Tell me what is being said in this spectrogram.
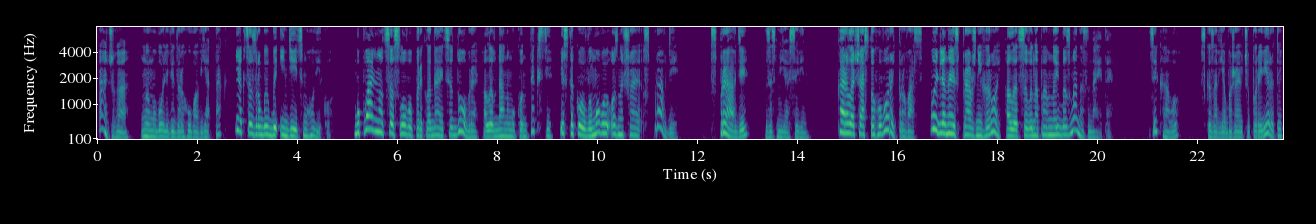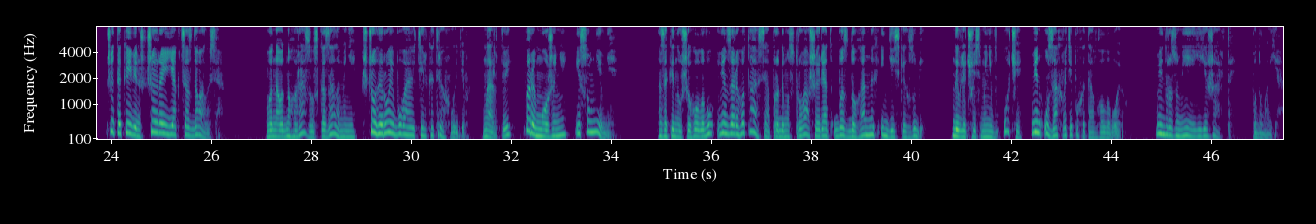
Аджга, мимоволі відреагував я так, як це зробив би індієць мого віку. Буквально це слово перекладається добре, але в даному контексті із такою вимовою означає справді. Справді, засміявся він. Карла часто говорить про вас. Ви для неї справжній герой, але це ви, напевно, і без мене знаєте. Цікаво, сказав я, бажаючи перевірити, чи такий він щирий, як це здавалося. Вона одного разу сказала мені, що герої бувають тільки трьох видів мертві, переможені і сумнівні. Закинувши голову, він зареготався, продемонструвавши ряд бездоганних індійських зубів. Дивлячись мені в очі, він у захваті похитав головою. Він розуміє її жарти, подумав я.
